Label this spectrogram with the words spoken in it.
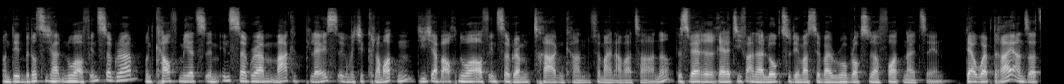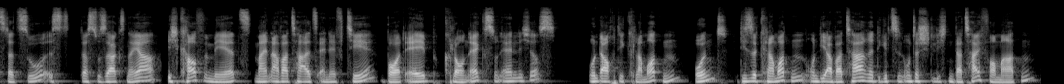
und den benutze ich halt nur auf Instagram und kaufe mir jetzt im Instagram Marketplace irgendwelche Klamotten, die ich aber auch nur auf Instagram tragen kann für meinen Avatar. Ne? Das wäre relativ analog zu dem, was wir bei Roblox oder Fortnite sehen. Der Web3-Ansatz dazu ist, dass du sagst, naja, ich kaufe mir jetzt meinen Avatar als NFT, Board Ape, Clone X und ähnliches und auch die Klamotten. Und diese Klamotten und die Avatare, die gibt's in unterschiedlichen Dateiformaten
